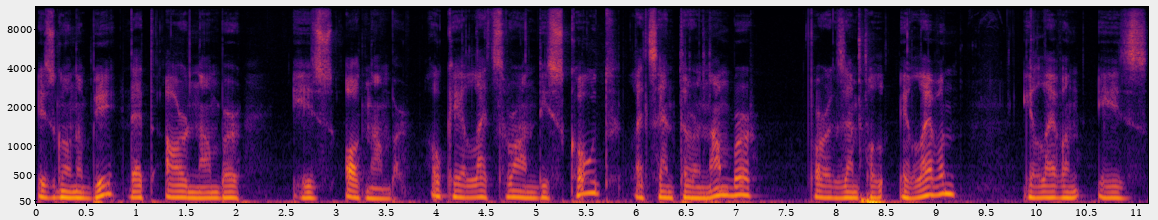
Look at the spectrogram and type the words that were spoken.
is gonna be that our number is odd number. Okay, let's run this code. Let's enter a number, for example 11. 11 is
